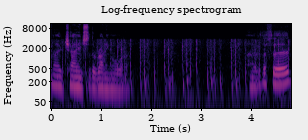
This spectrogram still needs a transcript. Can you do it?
No change to the running order. Over the third.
